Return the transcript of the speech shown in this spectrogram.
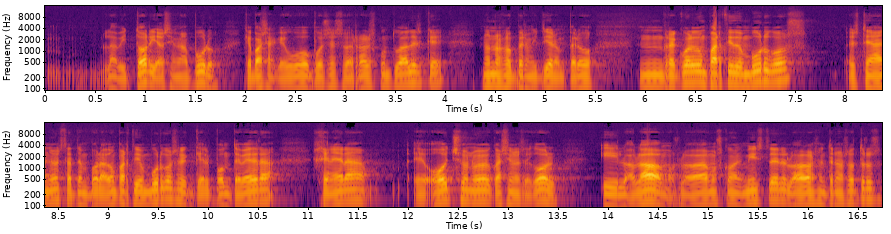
la victoria, si me apuro. ¿Qué pasa? Que hubo pues eso errores puntuales que no nos lo permitieron, pero Mm, recuerdo un partido en Burgos, este año, esta temporada, un partido en Burgos en que el Pontevedra genera eh, ocho nueve ocasiones de gol. Y lo hablábamos, lo hablábamos con el míster, lo hablábamos entre nosotros.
